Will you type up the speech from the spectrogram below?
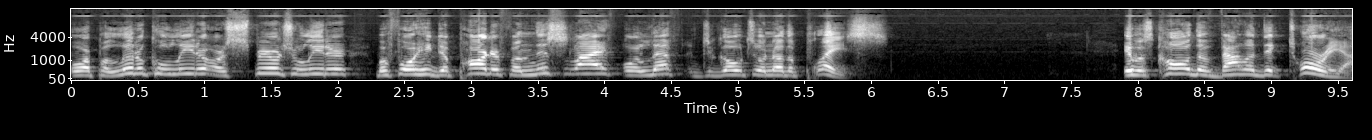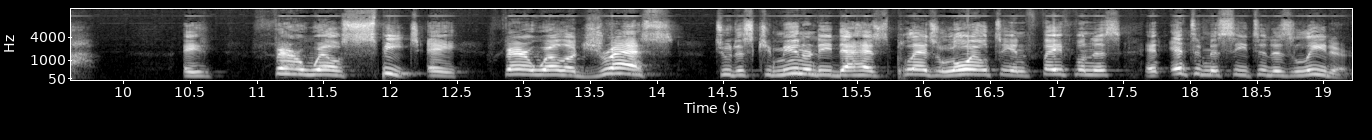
or political leader or spiritual leader before he departed from this life or left to go to another place. It was called the valedictoria, a farewell speech, a farewell address to this community that has pledged loyalty and faithfulness and intimacy to this leader.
